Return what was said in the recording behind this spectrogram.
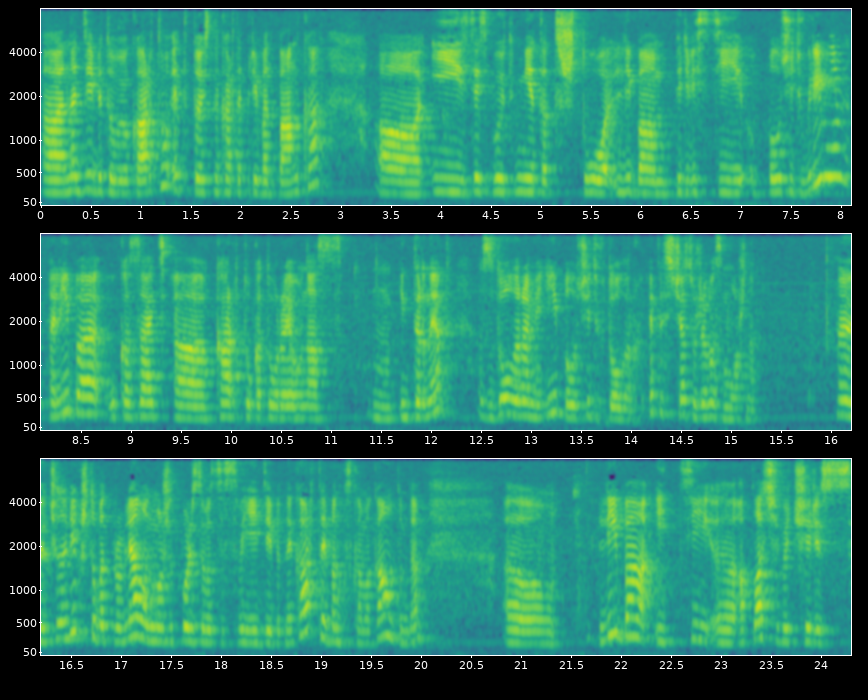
э, на дебетовую карту, это то есть на карту Приватбанка. Э, и здесь будет метод, что либо перевести, получить в гривне, либо указать э, карту, которая у нас интернет с долларами и получить в долларах. Это сейчас уже возможно. Человек, чтобы отправлял, он может пользоваться своей дебетной картой, банковским аккаунтом, да, либо идти оплачивать через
